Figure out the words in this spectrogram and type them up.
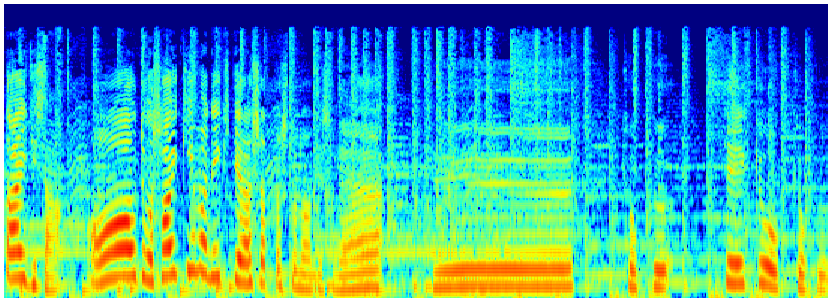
大二さん。あーてか最近まで生きてらっしゃった人なんですね。へえ曲。提供曲。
